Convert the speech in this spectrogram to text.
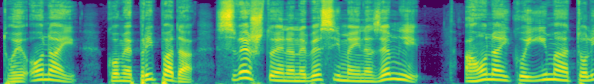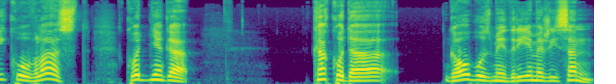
To je onaj kome pripada sve što je na nebesima i na zemlji, a onaj koji ima toliko vlast kod njega, kako da ga obuzme drijemež i san?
